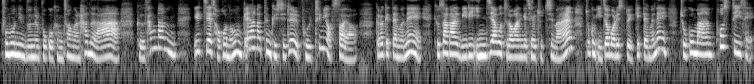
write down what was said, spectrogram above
부모님 눈을 보고 경청을 하느라 그 상담 일지에 적어 놓은 깨알 같은 글씨를 볼 틈이 없어요. 그렇기 때문에 교사가 미리 인지하고 들어가는 게 제일 좋지만 조금 잊어버릴 수도 있기 때문에 조그만 포스트잇에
